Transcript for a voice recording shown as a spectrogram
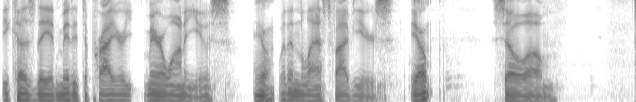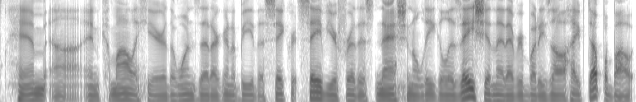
because they admitted to prior marijuana use Yep. within the last five years. Yep. So, um, him uh, and Kamala here, the ones that are going to be the sacred savior for this national legalization that everybody's all hyped up about,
